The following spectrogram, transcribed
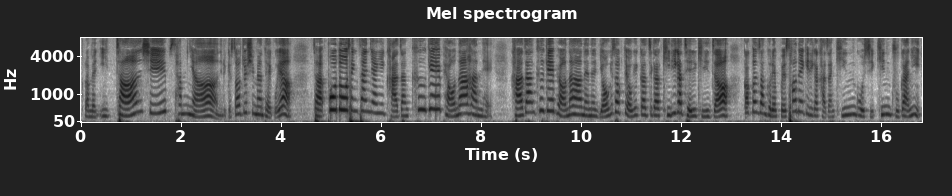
그러면 2013년 이렇게 써주시면 되고요. 자, 포도 생산량이 가장 크게 변화한 해. 가장 크게 변화한 애는 여기서부터 여기까지가 길이가 제일 길죠. 꺾은 선 그래프의 선의 길이가 가장 긴 곳이 긴 구간이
